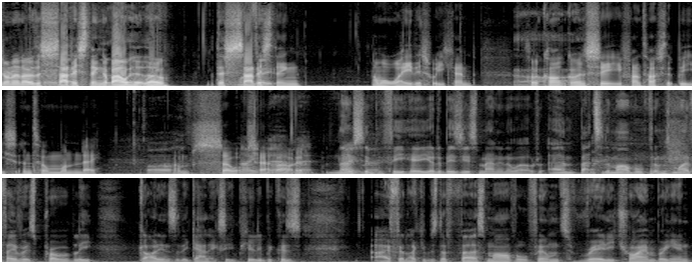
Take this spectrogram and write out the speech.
Do you want to know the saddest thing about it though? The saddest thing. I'm away this weekend, so I can't go and see Fantastic Beasts until Monday. Oh, I'm so upset about it. No Nightmare. sympathy here. You're the busiest man in the world. Um, back to the Marvel films. My favourite is probably Guardians of the Galaxy, purely because I feel like it was the first Marvel film to really try and bring in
